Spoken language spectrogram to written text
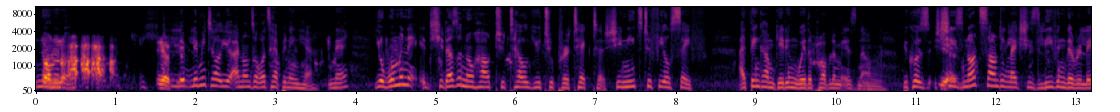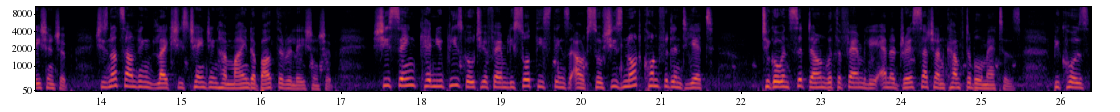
No, I'm no, not- no. I- I- I- Yeah. Let, let me tell you, Anonza, what's happening here. Ne? Your woman, she doesn't know how to tell you to protect her. She needs to feel safe. I think I'm getting where the problem is now. Mm. Because Yeah. she's not sounding like she's leaving the relationship. She's not sounding like she's changing her mind about the relationship. She's saying, Can you please go to your family, sort these things out? So she's not confident yet to go and sit down with the family and address such uncomfortable matters. Because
